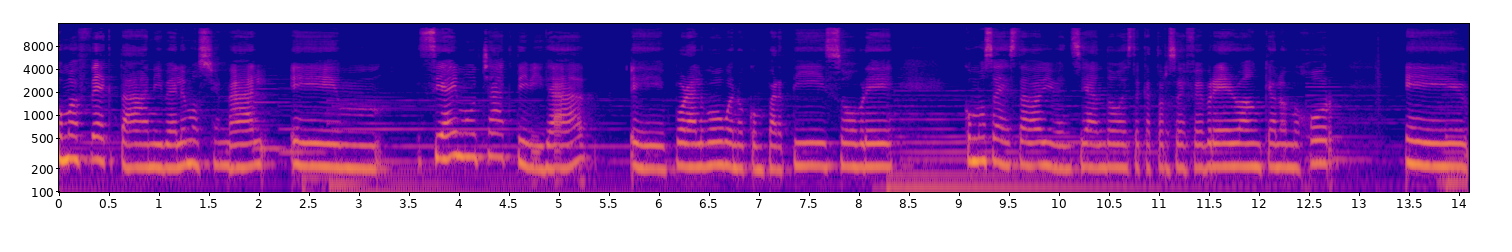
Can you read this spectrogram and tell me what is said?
cómo afecta a nivel emocional. Em, si hay mucha actividad, eh, por algo, bueno, compartí sobre cómo se estaba vivenciando este 14 de febrero, aunque a lo mejor eh,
